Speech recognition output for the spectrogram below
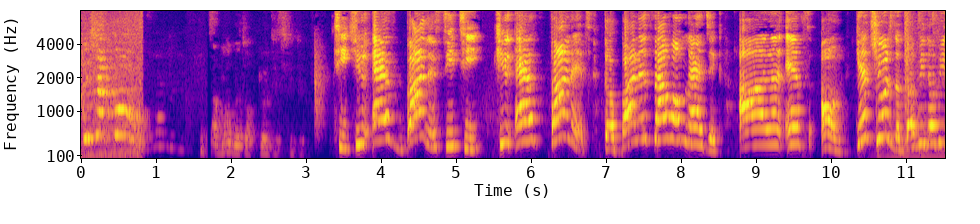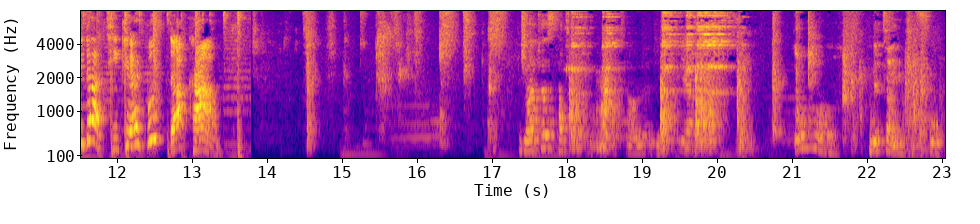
Michelle, go! I'm not going to upload this video. TQF Bonnets, TTQF Bonnets. The bonnets that hold magic all on its own. Get yours at www.tqfbooth.com. You are just happy to be it already. Yeah. Oh, later you be full.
